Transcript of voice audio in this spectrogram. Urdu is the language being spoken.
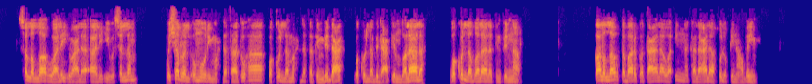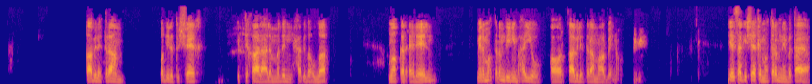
صلى الله عليه وعلى آله وسلم وشر الأمور محدثاتها وكل محدثة بدعة وكل بدعة ضلالة وكل ضلالة في النار. قال الله تبارك وتعالى وإنك لعلى خلق عظيم. قابل احترام فضيلة الشيخ افتخار عالم مدنی حفظہ اللہ موقر اہل علم میرے محترم دینی بھائیوں اور قابل احترام اور بہنوں جیسا کہ شیخ محترم نے بتایا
